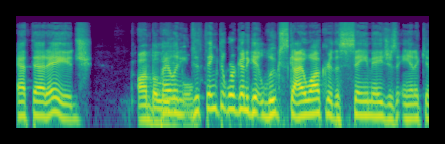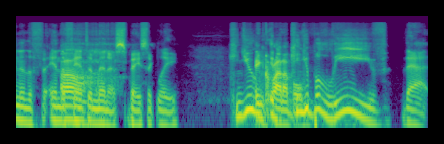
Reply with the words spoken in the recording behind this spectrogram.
at that age Unbelievable. Piloting, to think that we're going to get Luke Skywalker the same age as Anakin in the in the Oh. Phantom Menace basically can you Incredible. can you believe that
